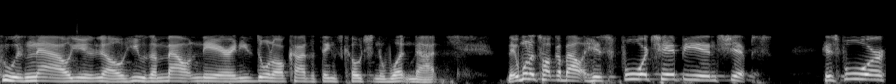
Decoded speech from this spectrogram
who is now, you know, he was a mountaineer and he's doing all kinds of things, coaching and whatnot. They want to talk about his four championships, his four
